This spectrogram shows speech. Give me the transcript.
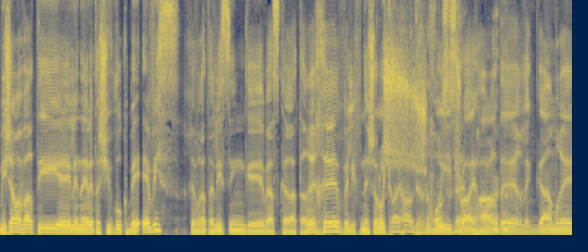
משם עברתי אה, לנהל את השיווק באביס, חברת הליסינג אה, והשכרת הרכב, ולפני שלוש... try harder, נכון? We try harder לגמרי,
